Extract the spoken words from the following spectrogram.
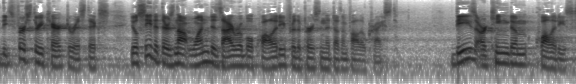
these first three characteristics, you'll see that there's not one desirable quality for the person that doesn't follow Christ. These are kingdom qualities.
